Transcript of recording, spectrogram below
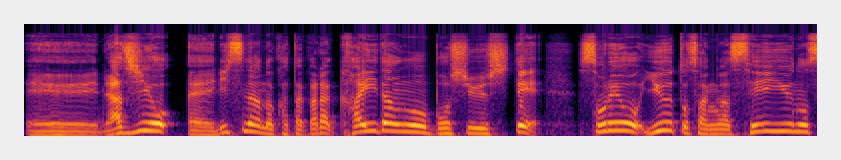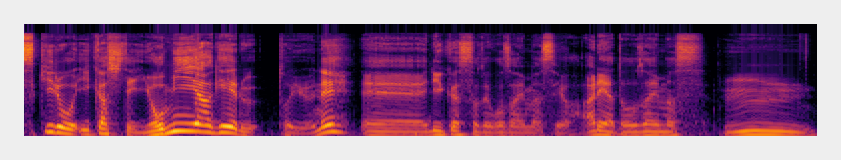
えー、ラジオ、えー、リスナーの方から怪談を募集して、それをゆうとさんが声優のスキルを活かして読み上げるというね、えー、リクエストでございますよ。ありがとうございます。うん。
